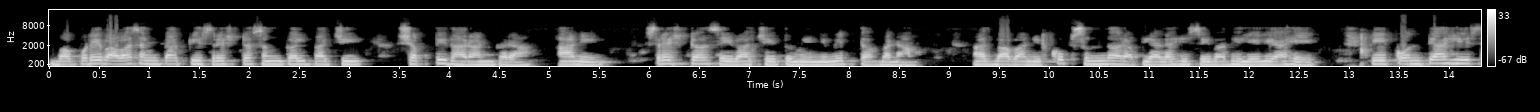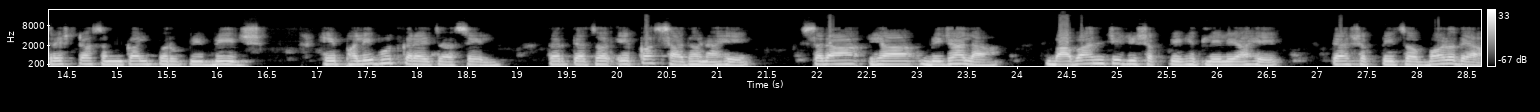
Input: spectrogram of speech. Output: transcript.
बापडे बाबा सांगतात की श्रेष्ठ संकल्पाची शक्ती धारण करा आणि श्रेष्ठ सेवाचे तुम्ही निमित्त बना. आज बाबांनी खूप सुंदर आपल्याला ही सेवा दिलेली आहे. की कोणत्याही श्रेष्ठ संकल्प रूपी बीज हे फलीभूत करायचं असेल तर त्याचं एकच साधन आहे. सदा ह्या बीजाला बाबांची जी शक्ती घेतलेली आहे त्या शक्तीचं बळ द्या.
